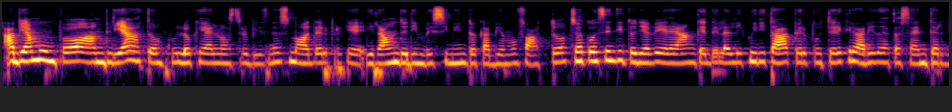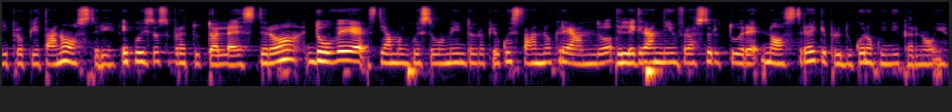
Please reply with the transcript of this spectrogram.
abbiamo un po' ampliato quello che è il nostro business model perché il round di investimento che abbiamo fatto ci ha consentito di avere anche della liquidità per poter creare i data center di proprietà nostri e questo soprattutto all'estero dove stiamo in questo momento proprio quest'anno creando delle grandi infrastrutture nostre che producono quindi per noi.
